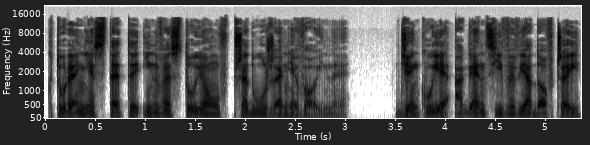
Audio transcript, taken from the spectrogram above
które niestety inwestują w przedłużenie wojny. Dziękuję agencji wywiadowczej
